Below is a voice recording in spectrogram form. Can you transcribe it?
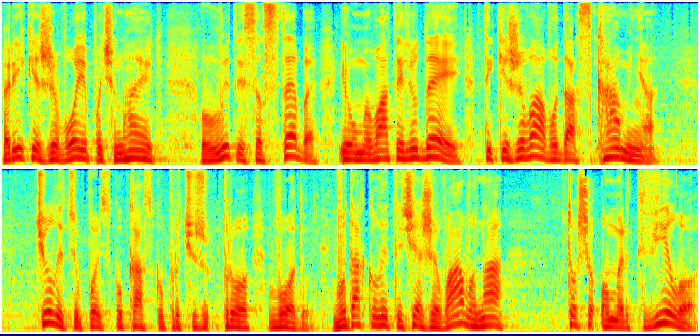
Ріки живої починають литися з тебе і омивати людей. Тільки жива вода з каменя. Чули цю польську казку про, чужу, про воду? Вода, коли тече жива, вона то, що омертвіло,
